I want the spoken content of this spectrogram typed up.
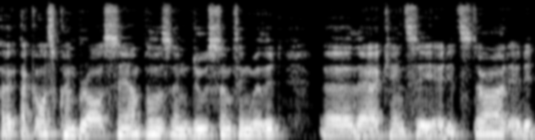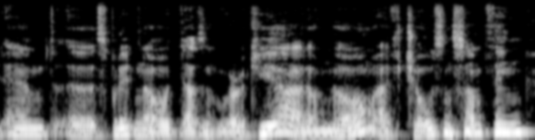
I, I also can browse samples and do something with it. Uh, there I can say edit start, edit end, uh, split. No, it doesn't work here. I don't know. I've chosen something.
